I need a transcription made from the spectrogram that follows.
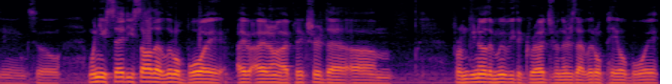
Dang. So when you said you saw that little boy, I I don't know. I pictured that um, from you know the movie The Grudge when there's that little pale boy.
